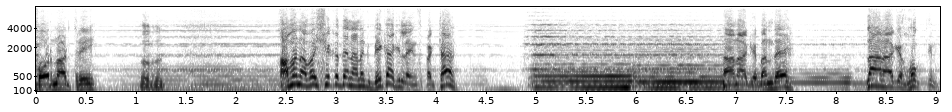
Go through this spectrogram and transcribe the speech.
ಫೋರ್ ನಾಟ್ ತ್ರೀ ಅವನ ಅವಶ್ಯಕತೆ ನನಗೆ ಬೇಕಾಗಿಲ್ಲ ಇನ್ಸ್ಪೆಕ್ಟರ್ ನಾನಾಗೆ ಬಂದೆ ನಾನಾಗೆ ಹೋಗ್ತೀನಿ.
